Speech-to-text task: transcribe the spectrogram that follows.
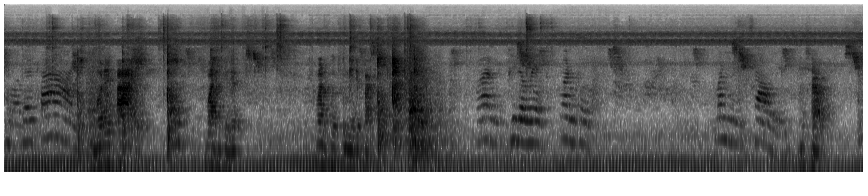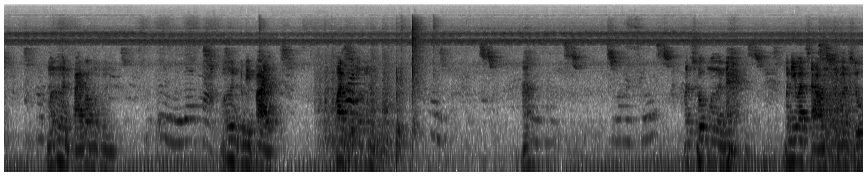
หัวได้ป้ายบ่ได้ป้าย วันคือเลยวันเพิ่งคือมีได้ป้ายมันพี่เดเวกมันเถอะมันเศร้าเมื่อเช้าเมื่ออื่นไปว่าเมื่ออื่นอืมไม่ได้ไก่เมื่ออื่นก็มีป้ายวันคือเมื่ออื่นมันซุกมันชุกร์มื่ออื่นนะวันนี้วันเสาร์มื่ออื่นวันศุก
